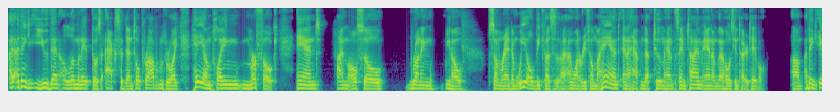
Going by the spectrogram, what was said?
I, I, think you then eliminate those accidental problems where like, hey, I'm playing Merfolk and I'm also running, you know, some random wheel because I, I want to refill my hand and I happen to have two in my hand at the same time and I'm going to host the entire table. Um, I think it,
